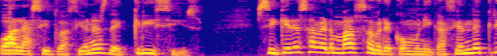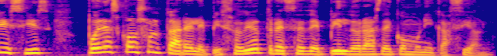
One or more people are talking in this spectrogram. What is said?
o a las situaciones de crisis. Si quieres saber más sobre comunicación de crisis, puedes consultar el episodio 13 de Píldoras de Comunicación.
